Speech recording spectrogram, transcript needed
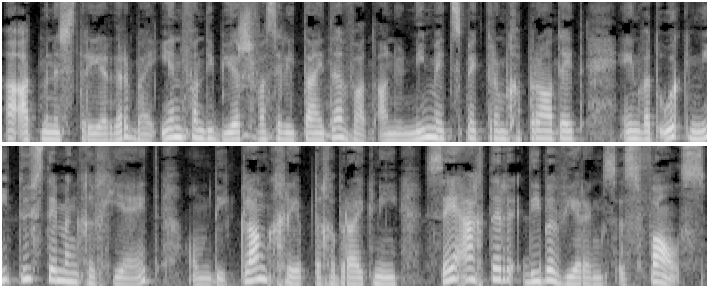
'n Administreerder by een van die beursfasiliteite wat anoniem met Spectrum gepraat het en wat ook nie toestemming gegee het om die klankgreep te gebruik nie, sê egter die beweringe is vals.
